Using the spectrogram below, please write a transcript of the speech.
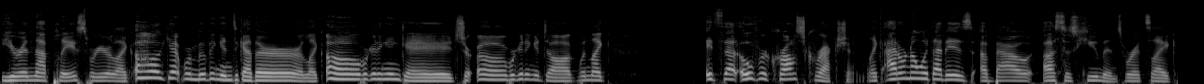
You're in that place where you're like, oh, yeah, we're moving in together, or like, oh, we're getting engaged, or oh, we're getting a dog. When like, it's that over cross correction. Like, I don't know what that is about us as humans, where it's like,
